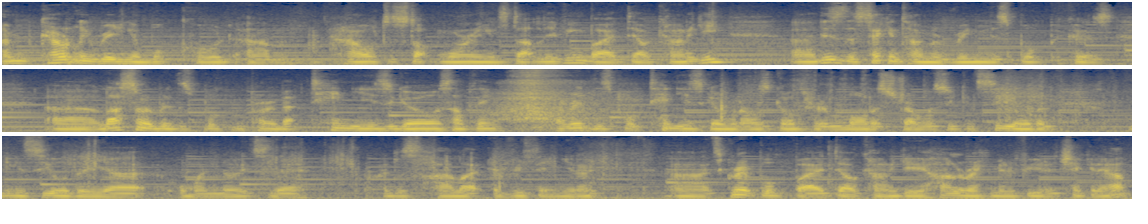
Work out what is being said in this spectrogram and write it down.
I'm currently reading a book called um, How to Stop Worrying and Start Living by Dale Carnegie. Uh, this is the second time I'm reading this book because uh, last time I read this book probably about 10 years ago or something. I read this book 10 years ago when I was going through a lot of struggles. You can see all the, you can see all the, uh, all my notes there. I just highlight everything, you know. Uh, it's a great book by Dale Carnegie. Highly recommend for you to check it out.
